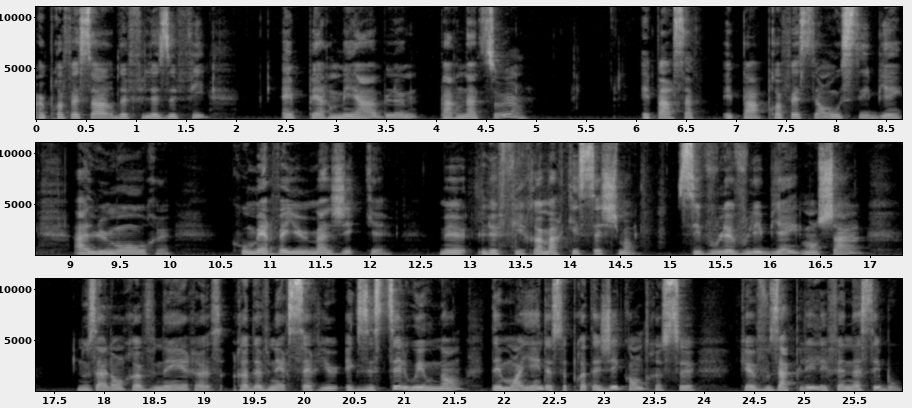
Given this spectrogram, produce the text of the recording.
Un professeur de philosophie imperméable par nature et par, sa, et par profession aussi bien à l'humour qu'au merveilleux magique me le fit remarquer sèchement. Si vous le voulez bien, mon cher, nous allons revenir, redevenir sérieux. Existe-t-il, oui ou non, des moyens de se protéger contre ce que vous appelez l'effet nocebo?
